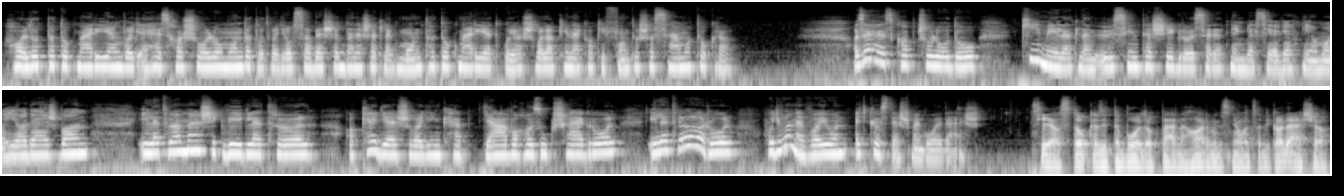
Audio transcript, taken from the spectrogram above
Hallottatok már ilyen vagy ehhez hasonló mondatot, vagy rosszabb esetben esetleg mondhatok már ilyet olyas valakinek, aki fontos a számotokra? Az ehhez kapcsolódó kíméletlen őszintességről szeretnénk beszélgetni a mai adásban, illetve a másik végletről, a kegyes vagy inkább gyáva hazugságról, illetve arról, hogy van-e vajon egy köztes megoldás. Sziasztok, ez itt a Boldog Párna 38. adása,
